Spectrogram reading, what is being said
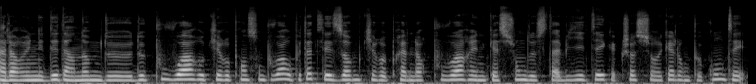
alors une idée d'un homme de, pouvoir ou qui reprend son pouvoir, ou peut-être les hommes qui reprennent leur pouvoir et une question de stabilité, quelque chose sur lequel on peut compter.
